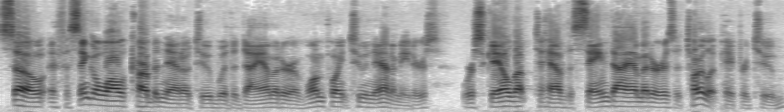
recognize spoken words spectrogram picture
So, if a single-walled carbon nanotube with a diameter of 1.2 nanometers were scaled up to have the same diameter as a toilet paper tube,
